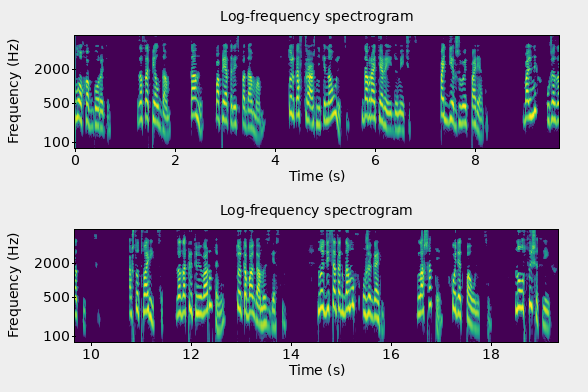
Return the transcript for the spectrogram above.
Плохо в городе. Засопел дам. Таны попрятались по домам. Только стражники на улице, да братья Рейду мечется. Поддерживают порядок. Больных уже за тысячу. А что творится за закрытыми воротами, только богам известно. Но десяток домов уже горит. Лошатые ходят по улицам. Но услышат ли их?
